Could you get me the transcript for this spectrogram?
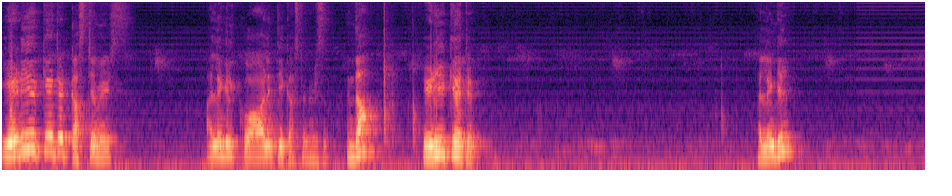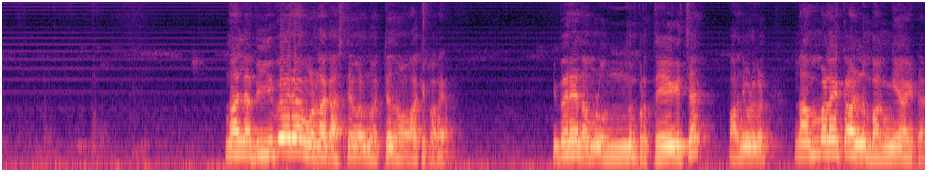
എഡ്യൂക്കേറ്റഡ് കസ്റ്റമേഴ്സ് അല്ലെങ്കിൽ ക്വാളിറ്റി കസ്റ്റമേഴ്സ് എന്താ? എഡ്യൂക്കേറ്റഡ് അല്ലെങ്കിൽ നല്ല വിവരമുള്ള കസ്റ്റമർ എന്ന് ഒറ്റ വാക്കി പറയാം. ഇവരെ നമ്മളൊന്നും പ്രത്യേകിച്ച് പറഞ്ഞു കൊടുക്കണം നമ്മളെക്കാളിലും ഭംഗിയായിട്ട്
